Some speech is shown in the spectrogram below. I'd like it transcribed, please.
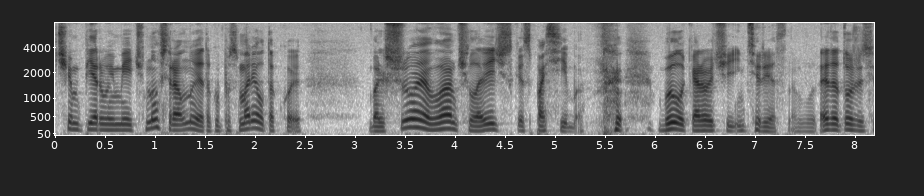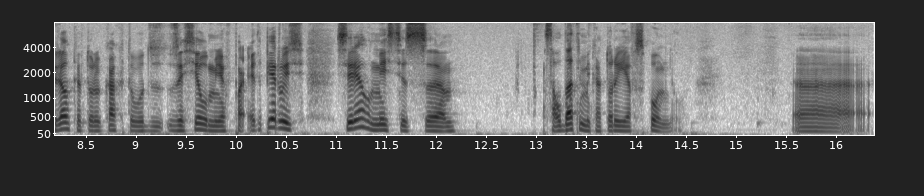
чем первый меч, но все равно я такой посмотрел, такой, большое вам человеческое спасибо. Было, короче, интересно. Вот. Это тоже сериал, который как-то вот засел у меня в память. Это первый сериал вместе с э, солдатами, которые я вспомнил. А,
